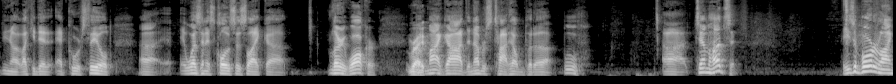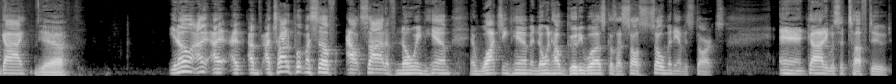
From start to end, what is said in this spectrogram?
you know, like he did at Coors Field. Uh, it wasn't as close as like uh, Larry Walker. Right. But my God, the numbers Todd Helton put up. Oof. Uh, Tim Hudson. He's a borderline guy. Yeah. You know, I, I, I, I, I try to put myself outside of knowing him and watching him and knowing how good he was because I saw so many of his starts. And God, he was a tough dude,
